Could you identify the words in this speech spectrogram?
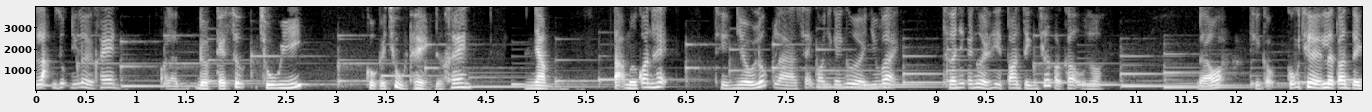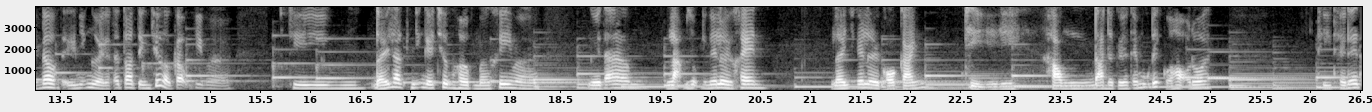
lạm dụng những lời khen gọi là được cái sự chú ý của cái chủ thể được khen nhằm tạo mối quan hệ thì nhiều lúc là sẽ có những cái người như vậy. Thưa những cái người đấy thì toan tính trước ở cậu rồi. Đó thì cậu cũng chưa đến lượt toan tính đâu tại những người đã toan tính trước ở cậu khi mà thì đấy là những cái trường hợp mà khi mà người ta lạm dụng những cái lời khen lấy những cái lời có cánh chỉ hòng đạt được cái, cái mục đích của họ thôi. Thì thế nên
